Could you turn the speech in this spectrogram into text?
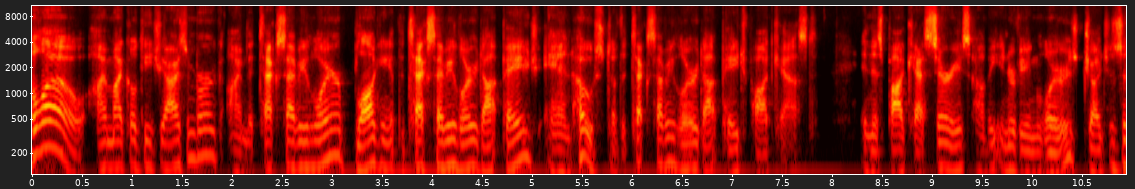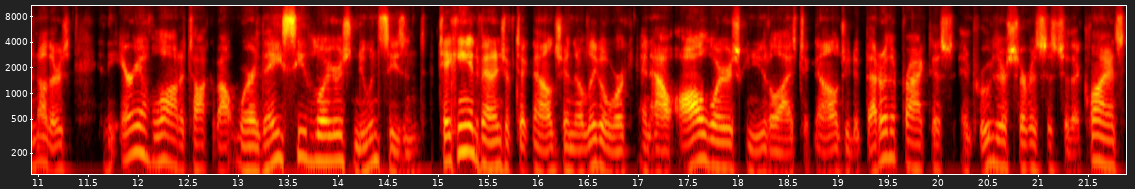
Hello, I'm Michael D.J. Eisenberg. I'm the Tech Savvy Lawyer, blogging at the TechSavvyLawyer.page and host of the TechSavvyLawyer.page podcast. In this podcast series, I'll be interviewing lawyers, judges, and others in the area of law to talk about where they see lawyers new and seasoned, taking advantage of technology in their legal work, and how all lawyers can utilize technology to better their practice, improve their services to their clients,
